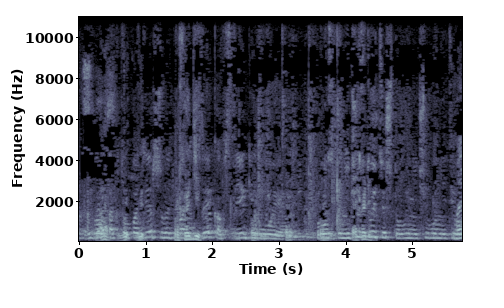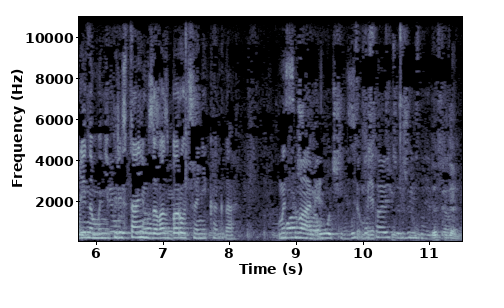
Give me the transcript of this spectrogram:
Ребята, кто поддерживает политзеков, все герои. Просто не чувствуйте, что вы ничего не делаете. Марина, мы не перестанем за вас бороться никогда. Мы с вами. очень. Вы спасаете жизни, До свидания.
